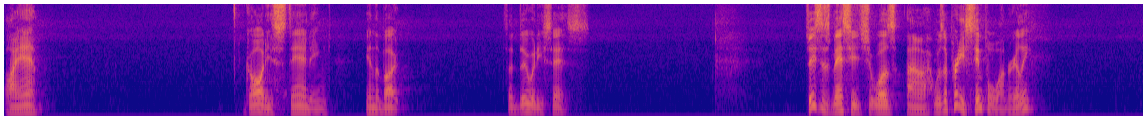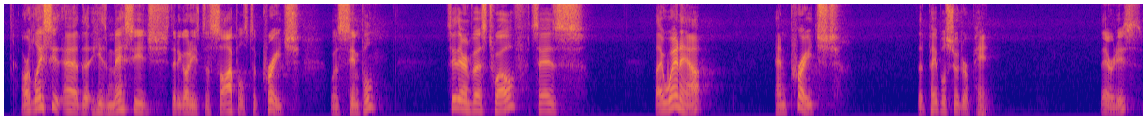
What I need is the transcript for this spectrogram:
I am. God is standing in the boat. So do what he says. Jesus' message was, uh, was a pretty simple one, really. Or at least uh, the, his message that he got his disciples to preach was simple. See there in verse 12, it says, They went out and preached that people should repent. There it is.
